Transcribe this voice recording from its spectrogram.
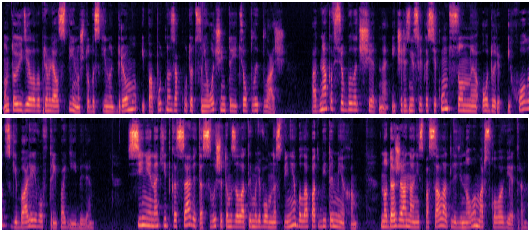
Он то и дело выпрямлял спину, чтобы скинуть дрему и попутно закутаться не очень-то и теплый плащ. Однако все было тщетно, и через несколько секунд сонная одурь и холод сгибали его в три погибели. Синяя накидка Савита с вышитым золотым львом на спине была подбита мехом, но даже она не спасала от ледяного морского ветра.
